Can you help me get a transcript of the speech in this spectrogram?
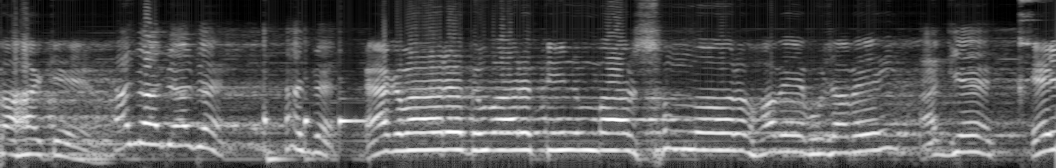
তাহাকে একবার দুবার তিনবার সুন্দরভাবে বুঝাবে এই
